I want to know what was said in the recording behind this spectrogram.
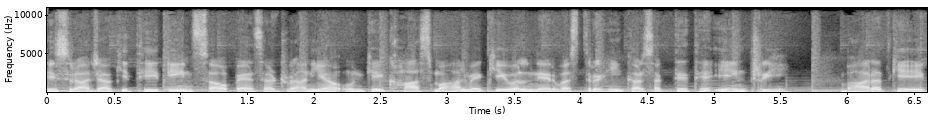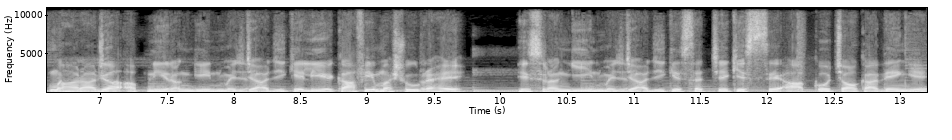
इस राजा की थी तीन सौ पैंसठ रानियाँ। उनके खास महल में केवल निर्वस्त्र ही कर सकते थे एंट्री भारत के एक महाराजा अपनी रंगीन मिजाजी के लिए काफ़ी मशहूर रहे। इस रंगीन मिजाजी के सच्चे किस्से आपको चौंका देंगे।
